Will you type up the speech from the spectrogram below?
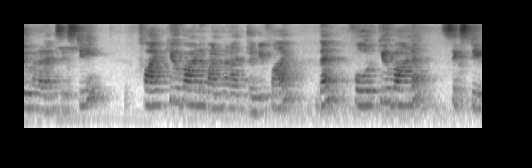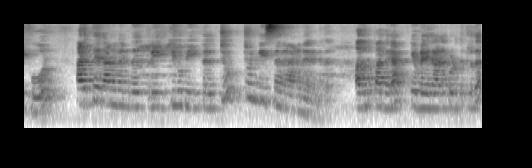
two hundred and sixteen five ക്യൂബാണ് one hundred and twenty five then four ക്യൂബാണ് സിക്സ്റ്റി ഫോർ അടുത്ത ഏതാണ് വരുന്നത് three cube equal to twenty seven ആണ് വരുന്നത്. അതിന് പകരം ഇവിടെ ഏതാണ് കൊടുത്തിട്ടുള്ളത്?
